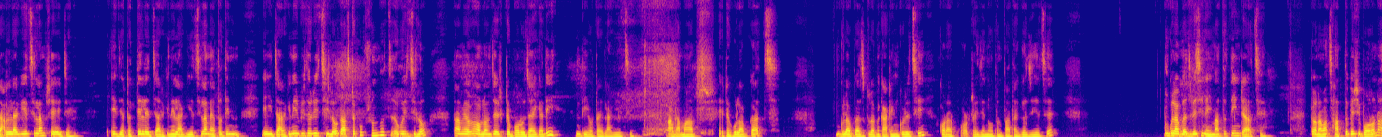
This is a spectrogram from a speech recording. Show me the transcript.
ডাল লাগিয়েছিলাম, সে এই যে এই যে একটা তেলের জারকিনি লাগিয়েছিলাম। এতদিন এই জারকিনির ভিতরেই ছিল, গাছটা খুব সুন্দর হয়েছিল। তা আমি ভাবলাম যে একটা বড় জায়গা দিই, দিয়ে ওটাই লাগিয়েছি। আর আমার এটা গোলাপ গাছ, গোলাপ গাছগুলো আমি কাটিং করেছি, করার পর এই যে নতুন পাতা গজিয়েছে। গোলাপ গাছ বেশি নেই, মাত্র তিনটা আছে। কারণ আমার ছাদ তো বেশি বড় না,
